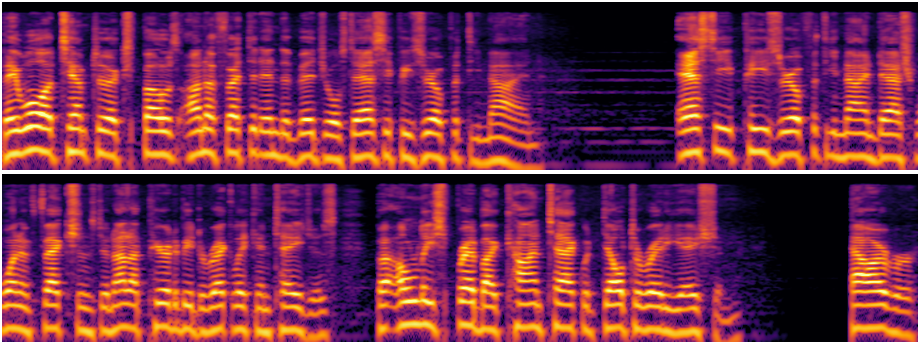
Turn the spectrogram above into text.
they will attempt to expose unaffected individuals to SCP-059. SCP-059-1 infections do not appear to be directly contagious, but only spread by contact with delta radiation. However,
